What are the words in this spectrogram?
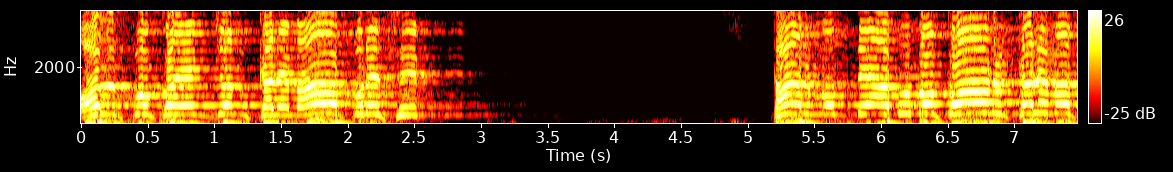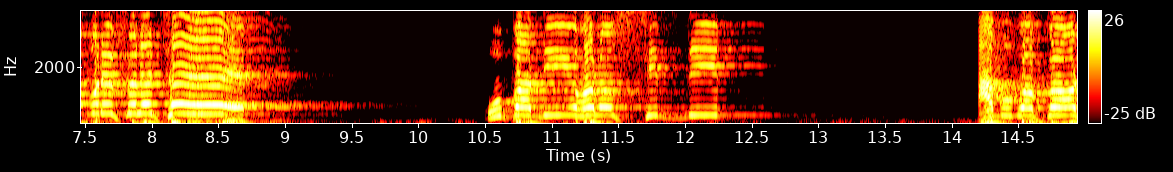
অল্প কয়েকজন কালেমা পড়েছে। তার মধ্যে আবু বকর কালেমা পড়ে ফেলেছে। উপাধি হলো সিদ্দিক। আবু বকর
